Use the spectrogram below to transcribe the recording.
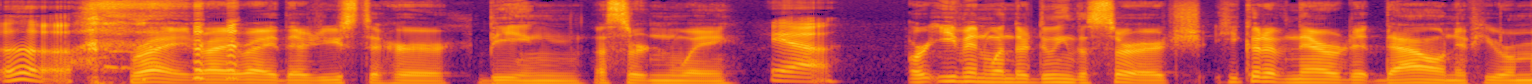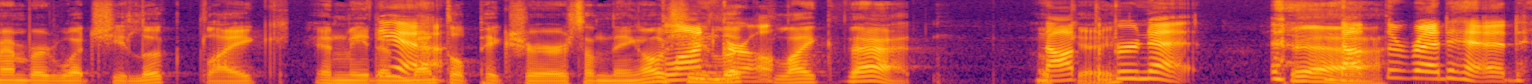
ugh. right, right, right. They're used to her being a certain way. yeah. Or even when they're doing the search, he could have narrowed it down if he remembered what she looked like and made a Yeah. mental picture or something. Oh, Blonde she looked girl. like that. Not the brunette. Yeah. Not the redhead.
